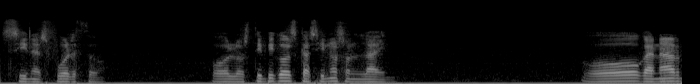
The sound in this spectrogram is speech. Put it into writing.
sin esfuerzo o los típicos casinos online o ganar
